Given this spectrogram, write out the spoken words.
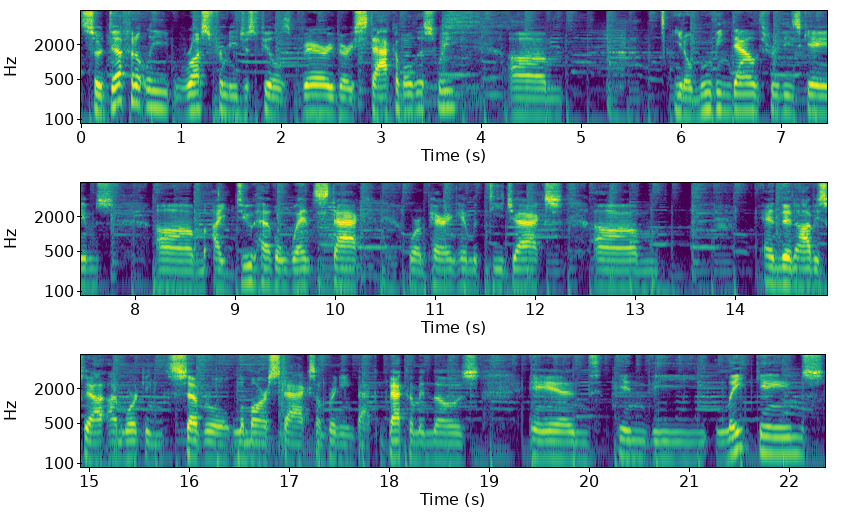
so definitely Russ for me just feels very, very stackable this week. Um, you know, moving down through these games, um, I do have a Wentz stack where I'm pairing him with Djax. Um, and then obviously I, am working several Lamar stacks. I'm bringing back Beckham in those, and in the late games,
